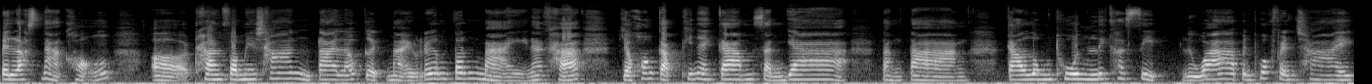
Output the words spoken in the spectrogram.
เป็นลักษณะของออ transformation ตายแล้วเกิดใหม่เริ่มต้นใหม่นะคะ เกี่ยวข้องกับพินัยกรรมสัญญา ต่างๆ การลงทุนลิขสิทธิ์ หรือว่าเป็นพวกแฟรนไชส์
